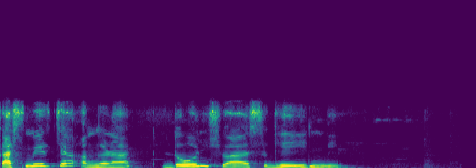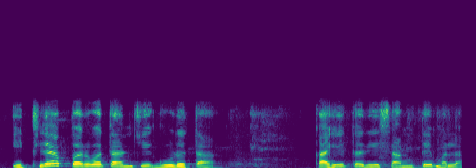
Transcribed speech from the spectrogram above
काश्मीरच्या अंगणात दोन श्वास घेईन मी. इथल्या पर्वतांची गूढता काहीतरी सांगते मला.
